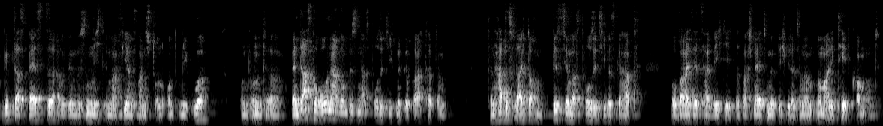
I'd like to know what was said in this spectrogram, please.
gibt das Beste, aber wir müssen nicht immer 24 Stunden rund um die Uhr. Und, und äh, wenn das Corona so ein bisschen als positiv mitgebracht hat, dann, dann hat es vielleicht doch ein bisschen was Positives gehabt. Wobei es jetzt halt wichtig ist, dass wir schnellstmöglich wieder zu einer Normalität kommen. Und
